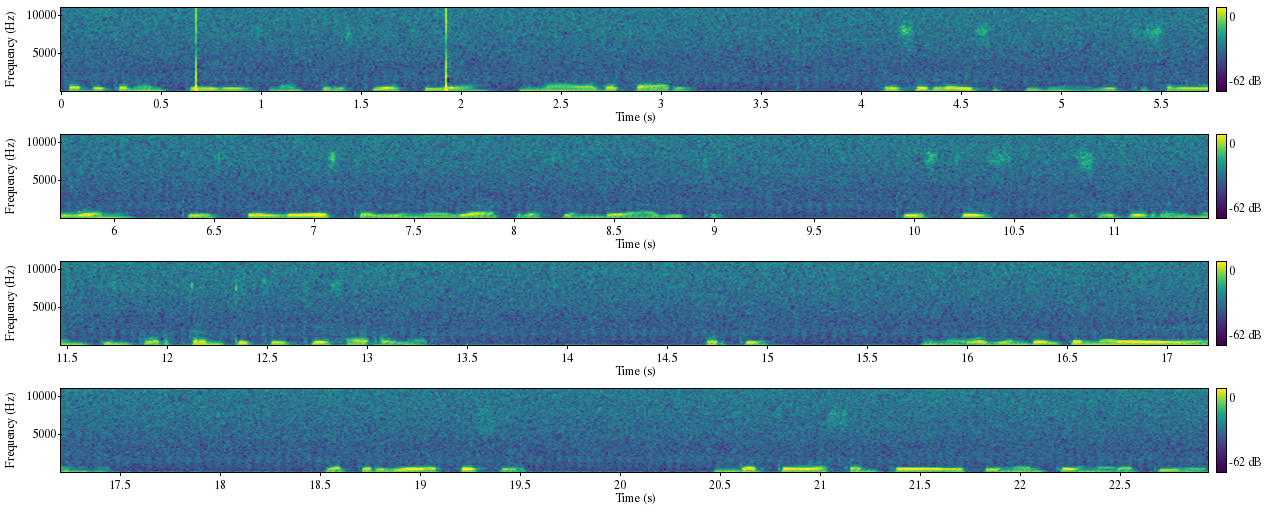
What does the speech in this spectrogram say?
prácticamente dices no pues estoy aquí ya no vamos a acabar eso es la disciplina y esto es algo bueno porque después de esta viene la creación de hábitos que esto es, algo realmente importante que hay que desarrollar. Porque bueno volviendo al tema de la pérdida de peso un dato bastante deprimente o negativo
